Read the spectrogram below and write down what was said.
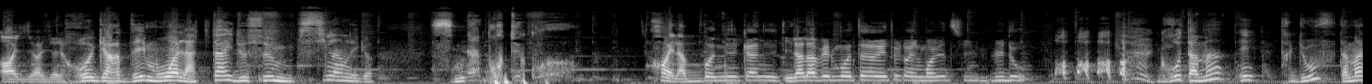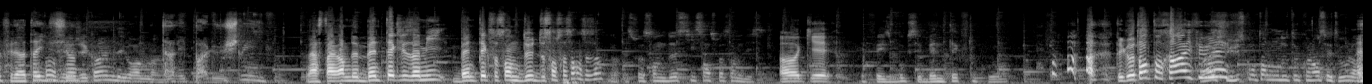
Aïe aïe aïe, regardez-moi la taille de ce cylindre les gars. C'est n'importe quoi. Oh, et la bonne mécanique. Il a lavé le moteur et tout, genre il mangeait dessus. Ludo. Gros, ta main, eh, truc de ouf, ta main elle fait la taille du sien. j'ai quand même des grandes mains. Putain, les paluches lui. L'Instagram de Bentech les amis, Bentech 62 260 c'est ça? Non, 62 670. Ok. Et Facebook c'est Bentech tout court. T'es content de ton travail Fumier? Ouais, je suis juste content de mon autocollant, c'est tout. Là.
